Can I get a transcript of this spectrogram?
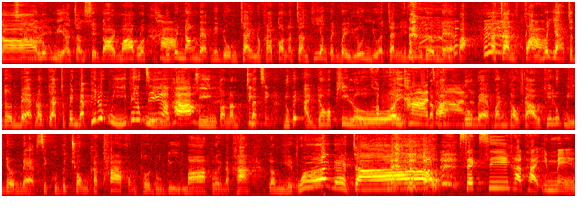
นะ ใช่ลูกหมีอาจารย์เสียดายมากเลยหค่ะนูเป็นนางแบบในดวงใจนะคะ ตอนอาจารย์ที่ยังเป็นวัยรุ่นอยู่อาจารย์เห็นหนูเดินแบบอะ อาจารย์ฝันค่ะว่าอยากจะเดินแบบแล้วอยากจะเป็นแบบพี่ลูกหมีพี่ลูกหมีจริงเหรอคะจริงตอนนั้นจริงแบบๆหนูเป็นไอดอลพี่เลขอบคุยณค่ะอานะจาคะรย์ดูแบบวันเก่าๆ ที่ลูกหมีเดินแบบสิคุณผู้ชมค่ะท่าของเธอดูดีมากเลยนะคะ เรามีให้ว้ายแม่เจ้า เซ็กซี่ค่ะถ่ายอิมเมจ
